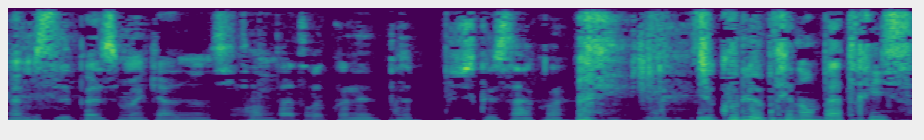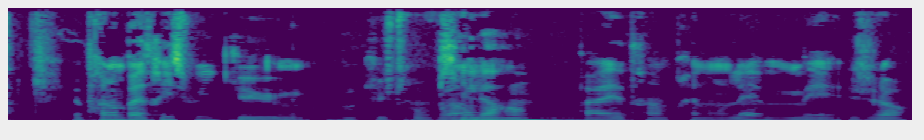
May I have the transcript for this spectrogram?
Même si c'est pas sur ma carte d'identité. On va pas te reconnaître pas plus que ça, quoi. Du coup, le prénom Patrice. Le prénom Patrice, oui, que, que je trouve vraiment pas être un prénom laid, mais genre,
